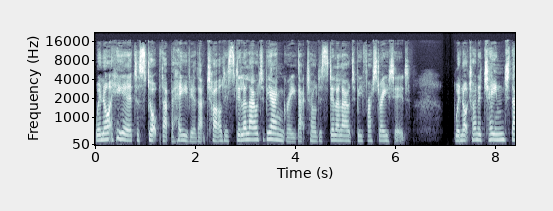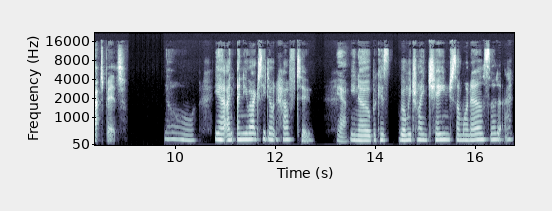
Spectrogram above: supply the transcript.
We're not here to stop that behavior. That child is still allowed to be angry. That child is still allowed to be frustrated. We're not trying to change that bit. No. Yeah, and, and you actually don't have to, Yeah. you know, because when we try and change someone else, I'm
